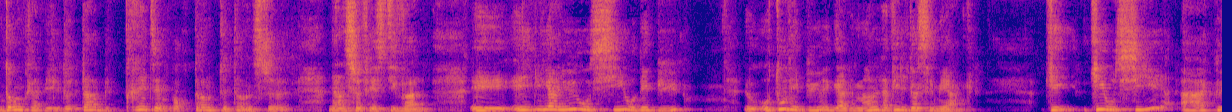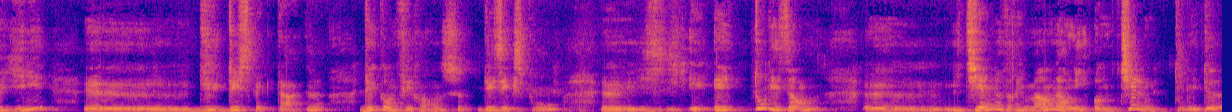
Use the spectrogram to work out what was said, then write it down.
Donc la ville de Tarbes est très importante dans ce, dans ce festival. Et, il y a eu aussi au début, euh, au tout début également, la ville de Séméac, qui, qui aussi a accueilli euh, des spectacles, des conférences, des expos. Euh, et, tous les ans, ils tiennent vraiment, on, y, on tient tous les deux,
